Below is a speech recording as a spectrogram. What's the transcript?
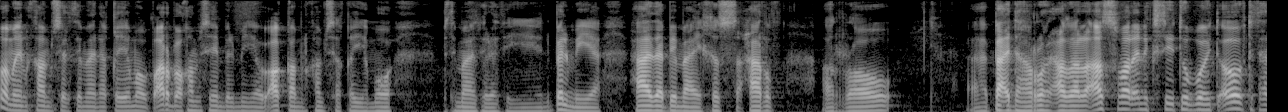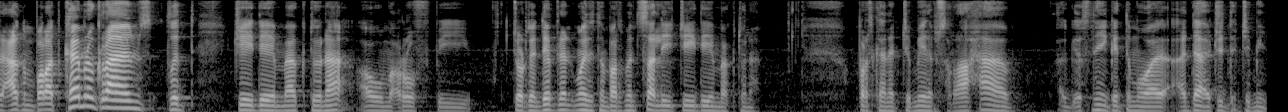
ومن خمسة لثمانية قيموه بأربعة وخمسين بالمية وأقل من خمسة قيموه بثمانية وثلاثين بالمية. هذا بما يخص عرض ال Raw. آه بعدها نروح عرض الأصفر NXT 2.0 افتتح العرض مباراة كاميرون جرايمز ضد جي دي ماكدونا أو معروف ب جوردن ديفلن وإنتهت المباراة بانتصار لجي دي ماكدونا. المباراة كانت جميلة بصراحة الاثنين قدموا أداء جدا جميل.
